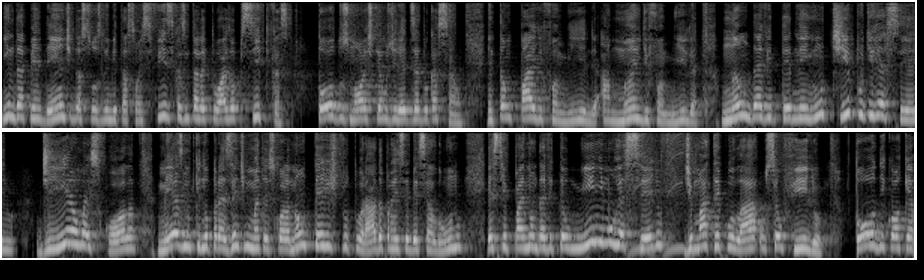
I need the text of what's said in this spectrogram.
independente das suas limitações físicas, intelectuais ou psíquicas. Todos nós temos direitos à educação. Então, o pai de família, a mãe de família, não deve ter nenhum tipo de receio de ir a uma escola, mesmo que no presente momento a escola não esteja estruturada para receber esse aluno, esse pai não deve ter o mínimo receio de matricular o seu filho. Todo e qualquer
